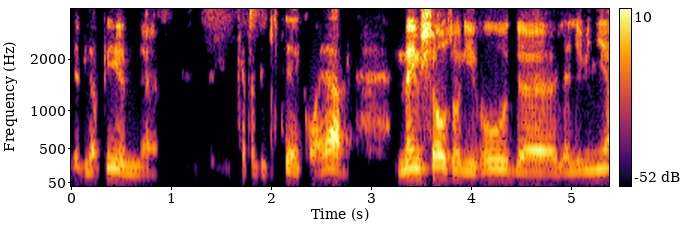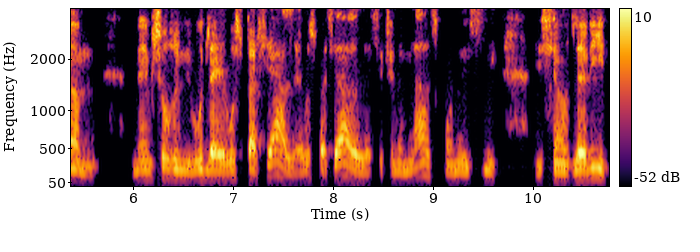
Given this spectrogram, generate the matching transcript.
développé une, une, capacité incroyable. Même chose au niveau de l'aluminium. Même chose au niveau de l'aérospatial. L'aérospatial, c'est phénoménal ce qu'on a ici, les sciences de la vie.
